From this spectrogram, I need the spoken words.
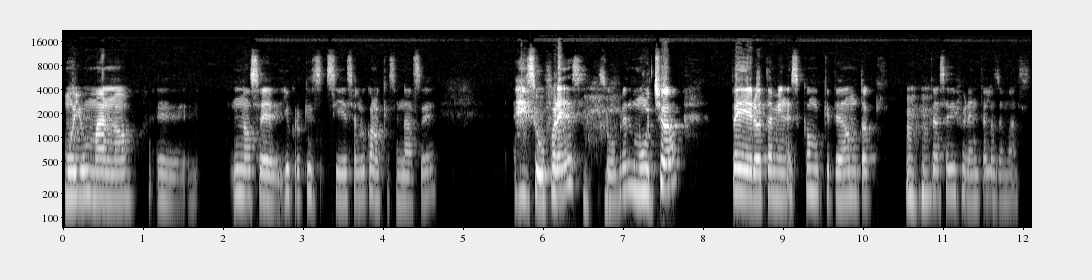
muy humano. Eh, no sé, yo creo que sí es algo con lo que se nace. sufres, sufres mucho, pero también es como que te da un toque te hace diferente a los demás.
